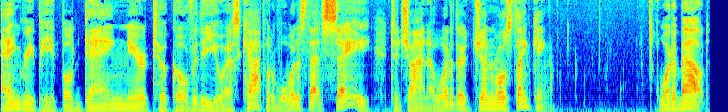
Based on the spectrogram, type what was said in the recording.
angry people dang near took over the U.S. Capitol. Well, what does that say to China? What are their generals thinking? What about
